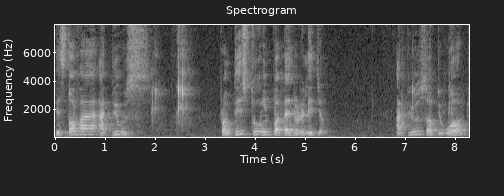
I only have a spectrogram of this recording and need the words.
They suffer abuse from these two imported religion. Abuse of the word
